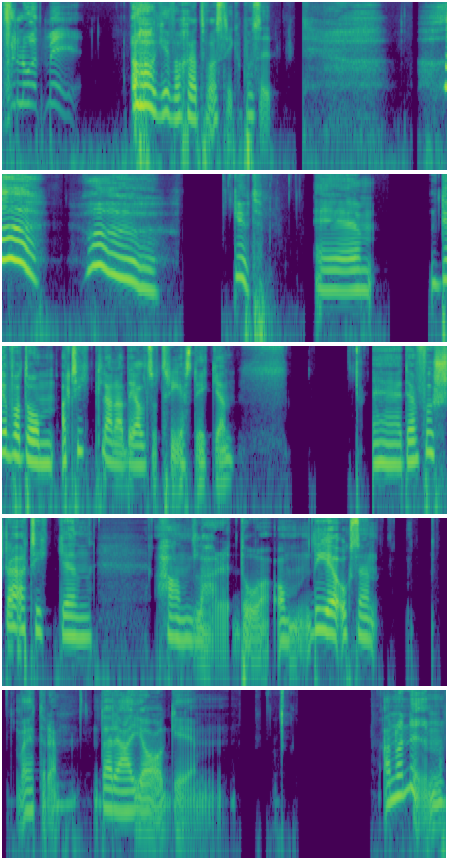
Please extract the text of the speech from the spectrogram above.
förlåt mig. Åh oh, gud vad skönt det var att sträcka på sig. Uh. Gud. Eh, det var de artiklarna, det är alltså tre stycken. Eh, den första artikeln handlar då om, det är också en, vad heter det, där är jag eh, anonym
